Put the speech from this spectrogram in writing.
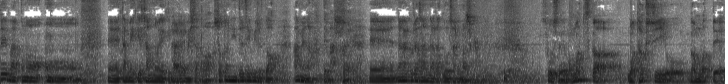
例えばこの、うんえー、ため池山王駅にありましたと、はい、外に出てみると雨が降ってます、はい。えー、長倉さんならどうされますか？そうですね、まあ、待つか、まあ、タクシーを頑張って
